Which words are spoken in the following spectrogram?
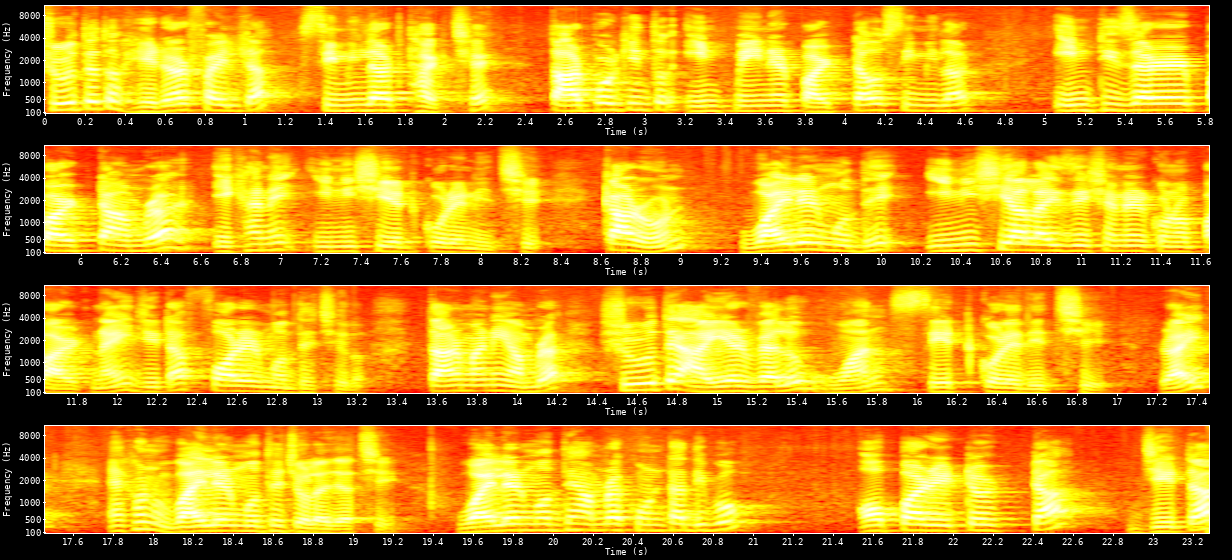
শুরুতে তো হেডার ফাইলটা সিমিলার থাকছে, তারপর কিন্তু ইন্ট মেইনের পার্টটাও সিমিলার ইন্টিজারের পার্টটা আমরা এখানে ইনিশিয়েট করে নিচ্ছি। কারণ ওয়াইলের মধ্যে ইনিশিয়ালাইজেশনের কোনো পার্ট নাই, যেটা ফরের মধ্যে ছিল। তার মানে আমরা শুরুতে আই এর ভ্যালু ওয়ান সেট করে দিচ্ছি রাইট এখন ওয়াইলের মধ্যে চলে যাচ্ছি। ওয়াইলের মধ্যে আমরা কোনটা দিব? অপারেটরটা যেটা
